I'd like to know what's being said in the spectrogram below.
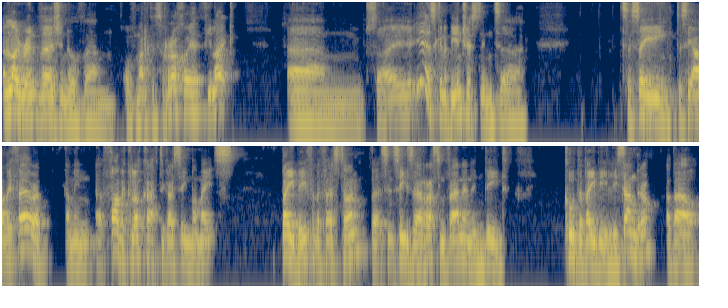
a low rent version of um, of Marcos Rojo, if you like. Um, so yeah, it's going to be interesting to to see to see how they fare. I, I mean, at five o'clock, I have to go see my mate's baby for the first time. But since he's a Racing fan and indeed called the baby Lisandro about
